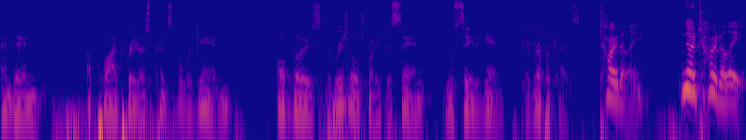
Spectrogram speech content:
and then apply Pareto's principle again, of those original 20%, you'll see it again. It replicates. Totally. No, totally.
